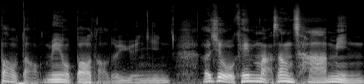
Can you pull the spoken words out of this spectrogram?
报道没有报道的原因，而且我可以马上查明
